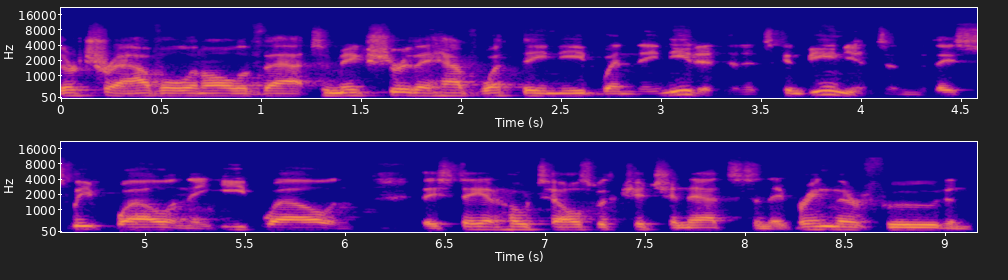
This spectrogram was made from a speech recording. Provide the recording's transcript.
their travel and all of that to make sure they have what they need when they need it and it's convenient and they sleep well and they eat well and they stay at hotels with kitchenettes and they bring their food and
